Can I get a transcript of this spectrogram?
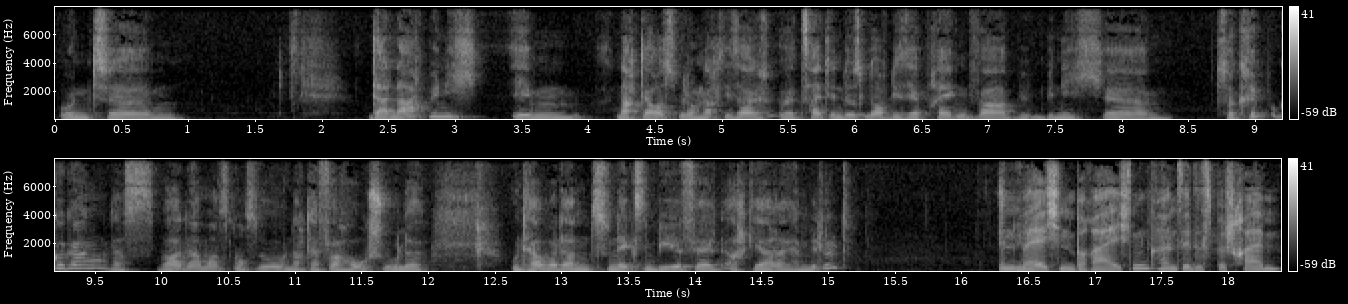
Und ähm, danach bin ich eben nach der Ausbildung, nach dieser äh, Zeit in Düsseldorf, die sehr prägend war, bin ich äh, zur Kripo gegangen. Das war damals noch so nach der Fachhochschule und habe dann zunächst in Bielefeld acht Jahre ermittelt. In, in welchen Bereichen können Sie das beschreiben?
